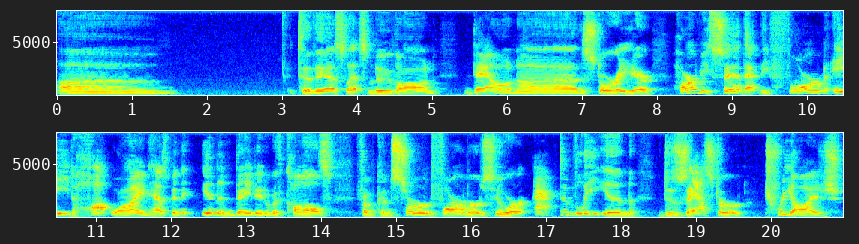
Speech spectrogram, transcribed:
um, to this. Let's move on down uh, the story here. Harvey said that the Farm Aid Hotline has been inundated with calls from concerned farmers who are actively in disaster triage.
